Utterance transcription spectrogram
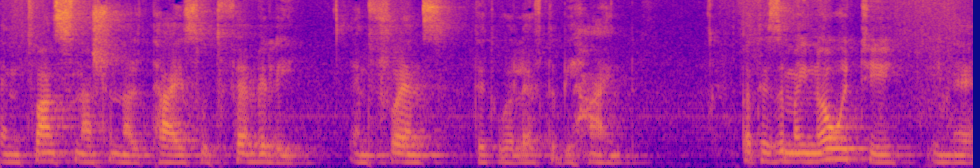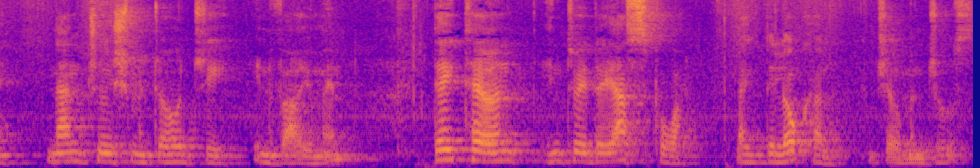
and transnational ties with family and friends that were left behind. But as a minority in a non Jewish majority environment, they turn into a diaspora, like the local German Jews,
